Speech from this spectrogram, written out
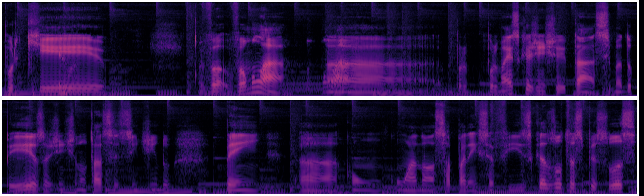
Porque. va- vamos lá. Ah, por, por mais que a gente tá acima do peso, a gente não tá se sentindo bem ah, com, com a nossa aparência física, as outras pessoas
